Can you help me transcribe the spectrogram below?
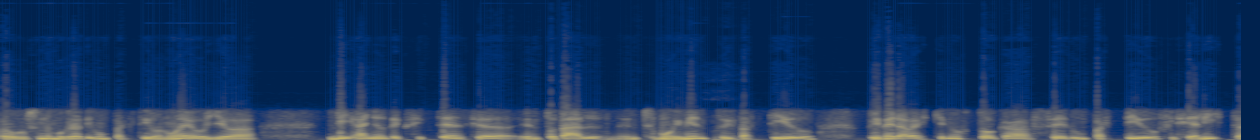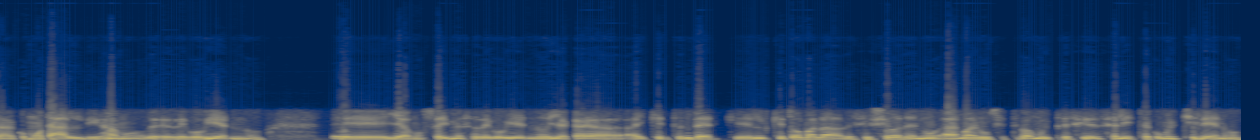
Revolución Democrática, un partido nuevo, lleva diez años de existencia en total, entre movimiento y partido. Primera vez que nos toca ser un partido oficialista como tal, digamos, de, de gobierno. Eh, llevamos seis meses de gobierno y acá hay que entender que el que toma la decisión, en un- además en un sistema muy presidencialista como el chileno,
